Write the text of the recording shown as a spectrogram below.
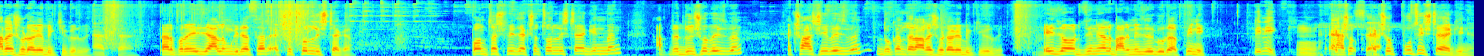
আড়াইশো টাকা বিক্রি করবে। আচ্ছা। তারপরে এই যে আলমগীর আচার একশো চল্লিশ টাকা। পঞ্চাশ পিস একশো চল্লিশ টাকা কিনবেন আপনি দুইশো বেচবেন একশো আশি বেচবেন দোকানদার আড়াইশো টাকা বিক্রি করবে। এই যে অরিজিনাল বার্মিজের গুঁড়া পিনিক। পিনিক? একশো আচ্ছা পঁচিশ টাকা কিনে।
